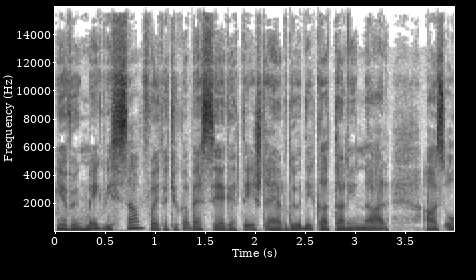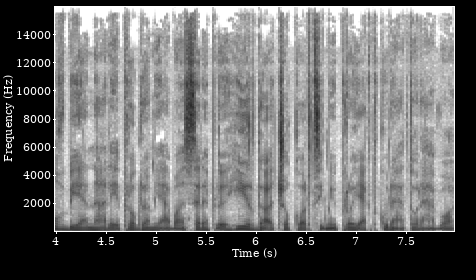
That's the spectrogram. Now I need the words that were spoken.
Jövünk még vissza, folytatjuk a beszélgetést Erdődi Katalinnal, az OFF Biennálé programjában szereplő Hírdal Csokor című projekt kurátorával.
